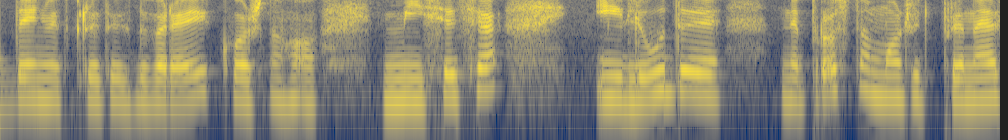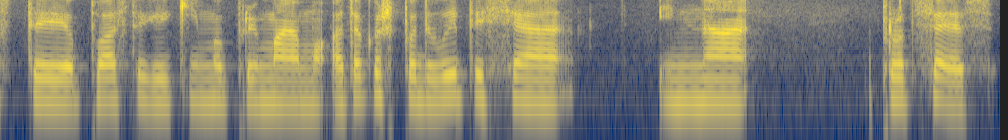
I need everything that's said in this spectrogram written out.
день відкритих дверей кожного місяця. І люди не просто можуть принести пластик, який ми приймаємо, а також подивитися і на процес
